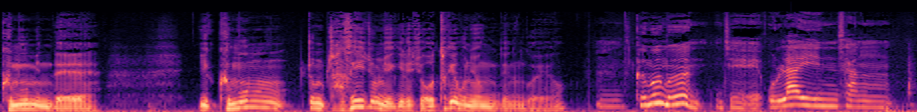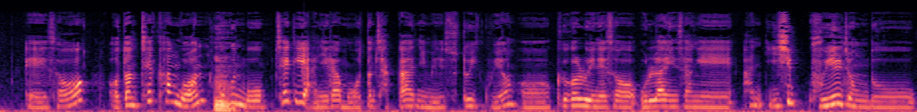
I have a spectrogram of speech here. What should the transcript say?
금음인데 이 금음 좀 자세히 좀 얘기를 해주죠. 어떻게 운영되는 거예요? 음, 금음은 이제 온라인상에서 어떤 책 한권 음. 혹은 뭐 책이 아니라 뭐 어떤 작가님일 수도 있고요. 어, 그걸로 인해서 온라인상에 한 29일 정도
